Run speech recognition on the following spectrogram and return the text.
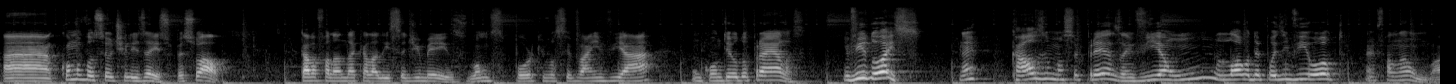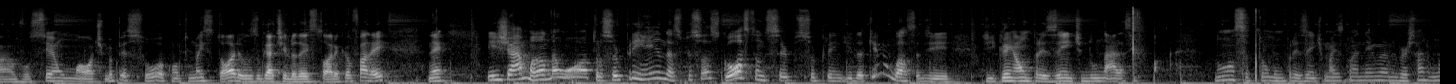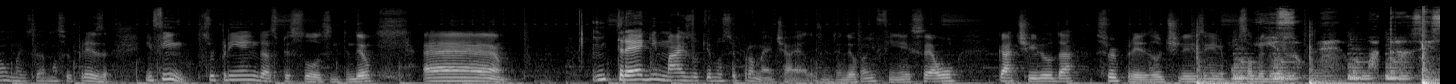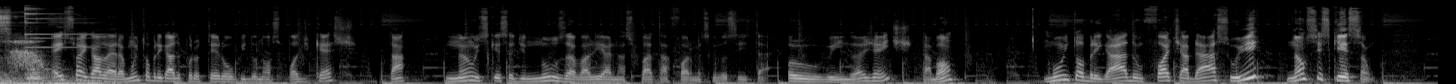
Ah, como você utiliza isso? Pessoal, estava falando daquela lista de e-mails. Vamos supor que você vai enviar um conteúdo para elas. Envie dois, né? cause uma surpresa, envia um, logo depois envia outro. Fala, não, ah, você é uma ótima pessoa, conta uma história, usa o gatilho da história que eu falei, né? E já manda um outro, surpreenda. As pessoas gostam de ser surpreendidas. Quem não gosta de, de ganhar um presente do nada assim, pá, nossa, toma um presente, mas não é nem meu aniversário, não, mas é uma surpresa. Enfim, surpreenda as pessoas, entendeu? É... Entregue mais do que você promete a elas, entendeu? Então, enfim, esse é o gatilho da surpresa. Utilizem ele com sabedoria. É isso aí, galera. Muito obrigado por ter ouvido o nosso podcast, tá? Não esqueça de nos avaliar nas plataformas que você está ouvindo a gente, tá bom? Muito obrigado, um forte abraço e não se esqueçam,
